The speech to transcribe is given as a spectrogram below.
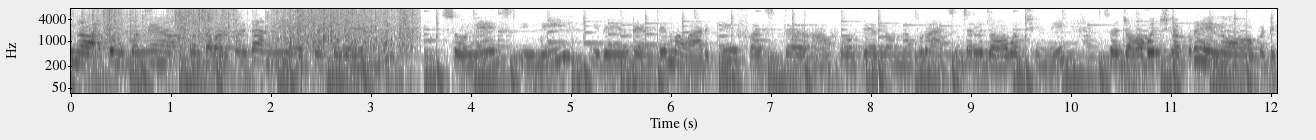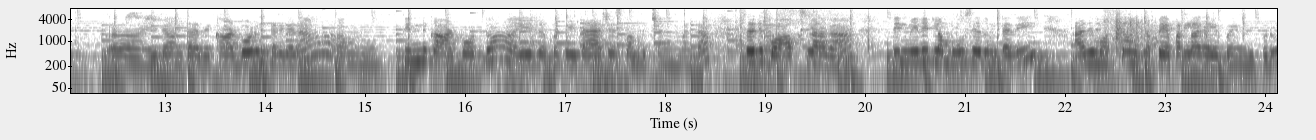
ఇంకా కొన్ని కొన్ని కొంతవరకు అయితే అన్నీ పెట్టుకోగలిగాను. సో నెక్స్ట్ ఇది ఇదేంటంటే మా వారికి ఫస్ట్ ఫోర్త్ ఇయర్లో ఉన్నప్పుడు యాక్సెంచర్లో జాబ్ వచ్చింది. సో జాబ్ వచ్చినప్పుడు నేను ఒకటి ఆ, ఇదే ఉంటుంది కార్డ్బోర్డ్ ఉంటుంది కదా తిన్ కార్డ్బోర్డ్తో ఇది ఒకటి తయారు చేసి పంపించాను అనమాట సో ఇది బాక్స్ లాగా. దీని మీద ఇట్లా మూసేది ఉంటుంది. అది మొత్తం ఇట్లా పేపర్ లాగా అయిపోయింది ఇప్పుడు.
